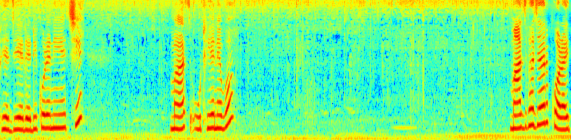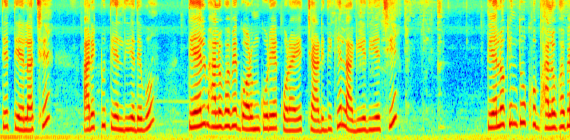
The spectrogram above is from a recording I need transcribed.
ভেজে রেডি করে নিয়েছি। মাছ উঠিয়ে নেব। মাছ ভাজার কড়াইতে তেল আছে, আর একটু তেল দিয়ে দেব। তেল ভালোভাবে গরম করে কড়াইয়ের চারিদিকে লাগিয়ে দিয়েছি। তেলও কিন্তু খুব ভালোভাবে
